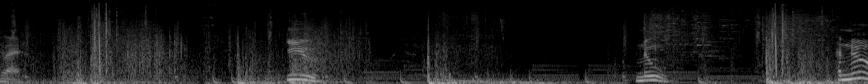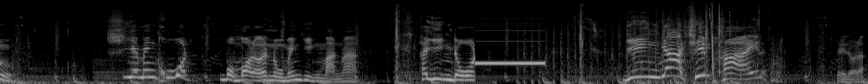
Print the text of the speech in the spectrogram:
ิงอะไรกิวนูธนูเชี่ยแม่งโคตรผมบอกเลยว่าหนูแม่งยิงมันมาก ถ้ายิงโดน ยิงยากชิบหายเฮ้ยโดนละ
